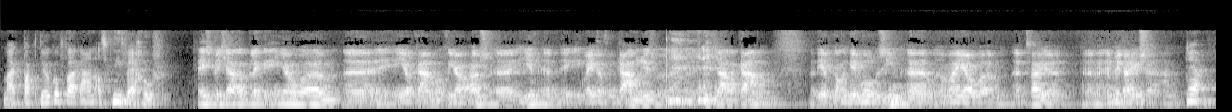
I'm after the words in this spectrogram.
Maar ik pak het nu ook wel vaak aan als ik niet weg hoef. Hey, speciale plekken in jouw, ehm, eh, in jouw kamer of in jouw huis eh, hier. En ik, weet dat er een kamer is, een, een speciale kamer. Nou, die heb ik al een keer mogen zien, eh, waar jouw ehm, eh, truien en medailles zijn hangen. Ja,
